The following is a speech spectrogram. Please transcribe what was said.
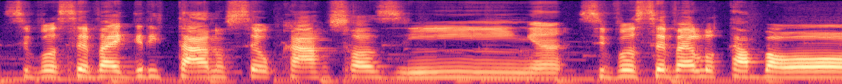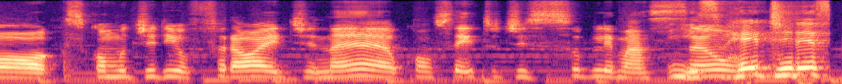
se você vai gritar no seu carro sozinha, se você vai lutar boxe, como diria o Freud, né? O conceito de sublimação. Isso, redirecione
